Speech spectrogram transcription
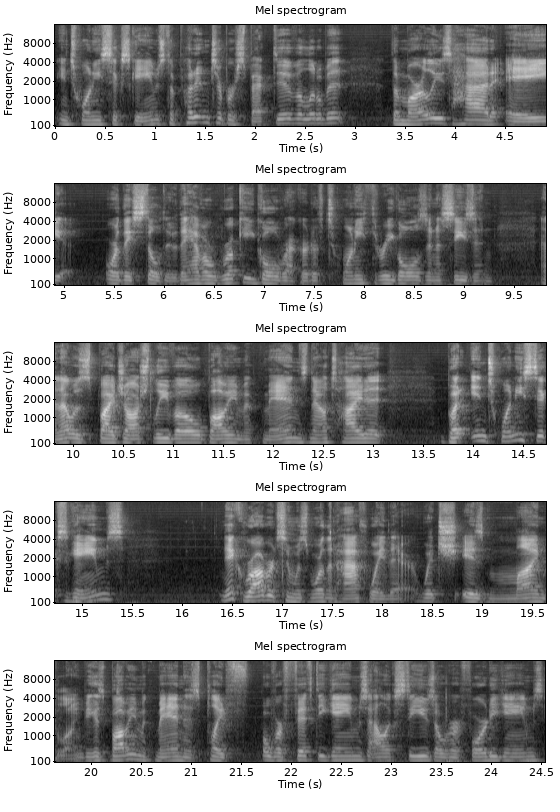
in 26 games. To put it into perspective a little bit, the Marlies had a, or they still do, they have a rookie goal record of 23 goals in a season. And that was by Josh Leivo. Bobby McMann's now tied it. But in 26 games, Nick Robertson was more than halfway there, which is mind blowing because Bobby McMann has played f- over 50 games, Alex Steeves over 40 games.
